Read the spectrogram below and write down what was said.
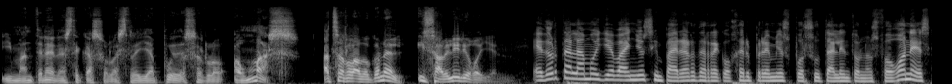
y mantener en este caso la estrella puede serlo aún más. Ha charlado con él Isabel Irigoyen. Edor Talamo lleva años sin parar de recoger premios por su talento en los fogones.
